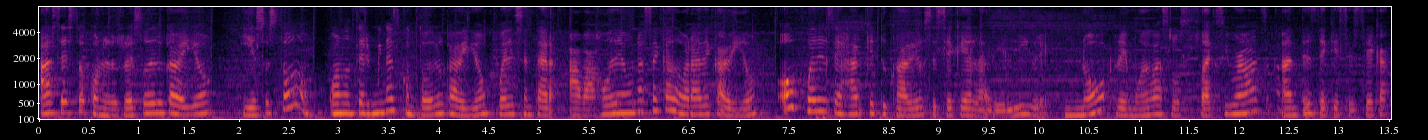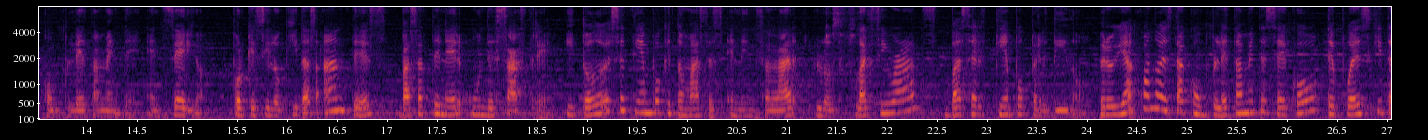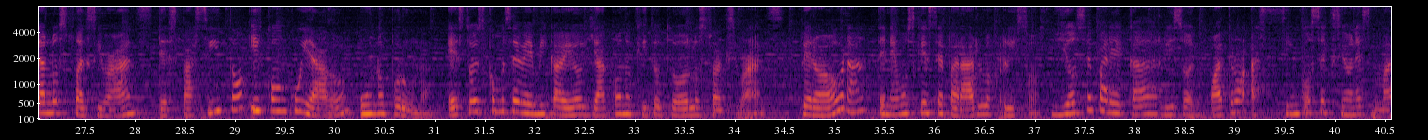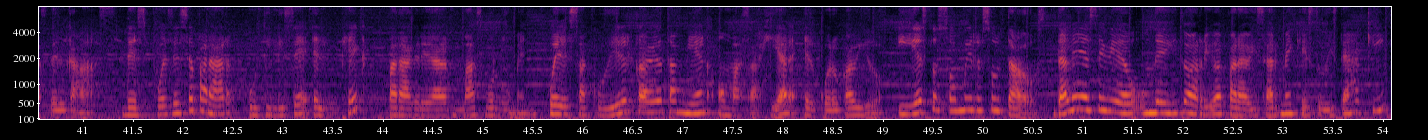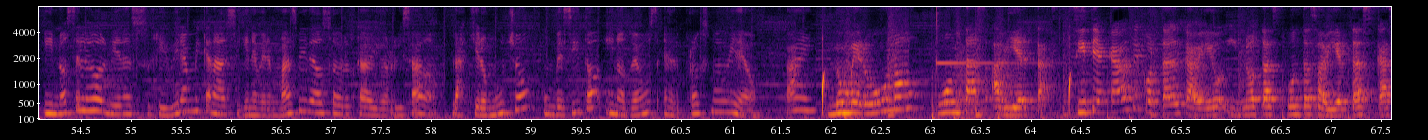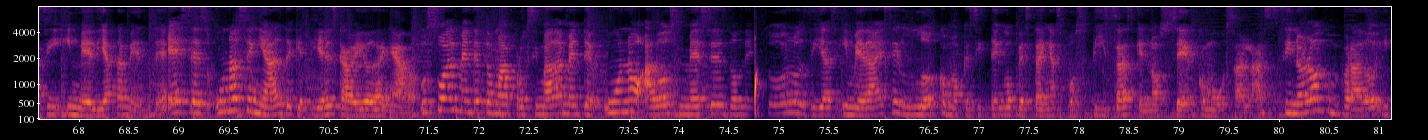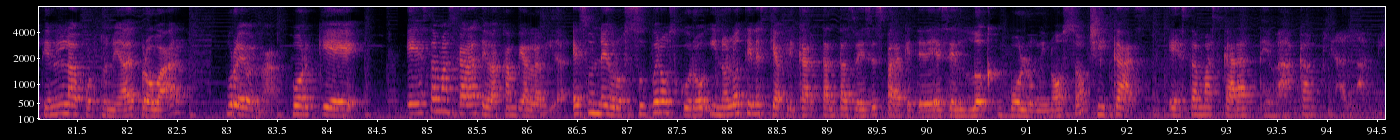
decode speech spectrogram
Haz esto con el resto del cabello y eso es todo. Cuando terminas con todo el cabello, puedes sentar abajo de una secadora de cabello o puedes dejar que tu cabello se seque al aire libre. No remuevas los flexi rods antes de que se seca completamente. En serio, porque si lo quitas antes vas a tener un desastre y todo ese tiempo que tomaste en instalar los flexi rods va a ser tiempo perdido. Pero ya cuando está completamente seco te puedes quitar los flexi rods despacito y con cuidado uno por uno. Esto es como se ve mi cabello ya cuando quito todos los flexi rods. Pero ahora tenemos que separar los rizos. Yo separé cada rizo en 4 a 5 secciones más delgadas. Después de separar, utilicé el pick para agregar más volumen. Puedes sacudir el cabello también o masajear el cuero cabelludo. Y estos son mis resultados. Dale a este video un dedito arriba para avisarme que estuviste aquí y no se les olvide suscribir a mi canal si quieren ver más videos sobre el cabello rizado. Las quiero mucho, un besito y nos vemos en el próximo video. Bye. Número 1. Puntas abiertas. Si te acabas de cortar el cabello y notas puntas abiertas casi inmediatamente, esa es una señal de que tienes cabello dañado. Usualmente toma aproximadamente 1 a 2 meses donde todos días y me da ese look como que si tengo pestañas postizas que no sé cómo usarlas. Si no lo han comprado y tienen la oportunidad de probar, pruébenla porque esta máscara te va a cambiar la vida. Es un negro súper oscuro y no lo tienes que aplicar tantas veces para que te dé ese look voluminoso. Chicas, esta máscara te va a cambiar la vida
